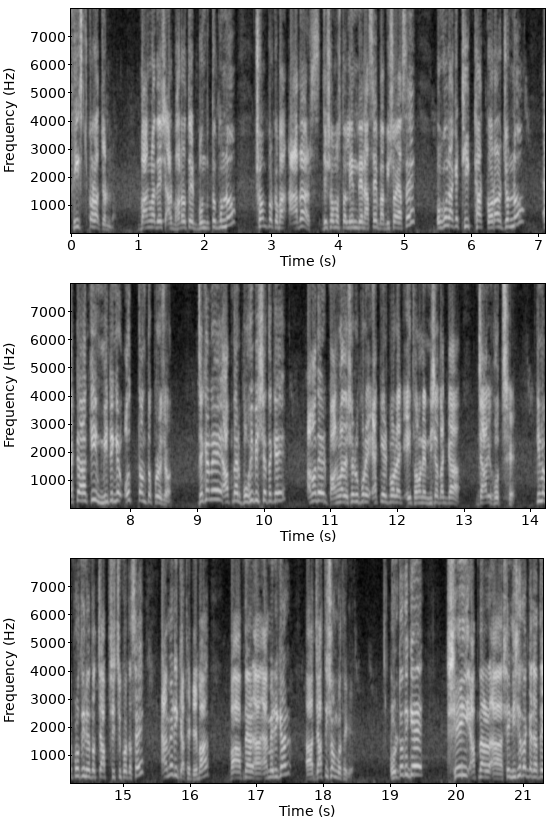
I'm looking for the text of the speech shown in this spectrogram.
ফিক্সড করার জন্য। বাংলাদেশ আর ভারতের বন্ধুত্বপূর্ণ সম্পর্ক বা আদার্স যে সমস্ত লেনদেন আছে বা বিষয় আছে, ওগুলাকে ঠিকঠাক করার জন্য একটা কি মিটিং এর অত্যন্ত প্রয়োজন। যেখানে আপনার বহির্বিশ্বে থেকে আমাদের বাংলাদেশের উপরে একের পর এক এই ধরনের নিষেধাজ্ঞা জারি হচ্ছে কিংবা প্রতিনিয়ত চাপ সৃষ্টি করতেছে আমেরিকা থেকে বা বা আপনার আমেরিকার জাতিসংঘ থেকে। উল্টো দিকে সেই আপনার সেই নিষেধাজ্ঞা যাতে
